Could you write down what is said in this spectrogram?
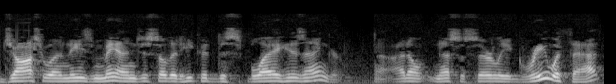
Joshua and these men just so that he could display his anger. Now, I don't necessarily agree with that,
